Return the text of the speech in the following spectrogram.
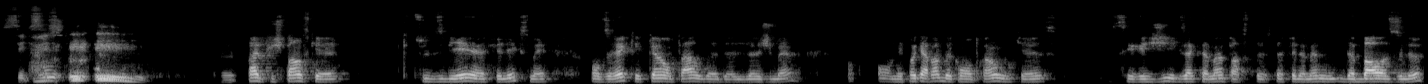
c'est. Ouais, puis je pense que, que, tu le dis bien, Félix, mais on dirait que quand on parle de, logement, on n'est pas capable de comprendre que c'est régi exactement par ce, ce phénomène de base-là.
